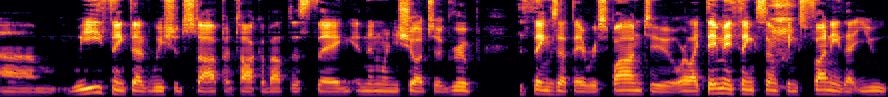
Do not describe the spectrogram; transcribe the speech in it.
Um, we think that we should stop and talk about this thing. And then when you show it to a group, the things that they respond to, or like they may think something's funny that you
